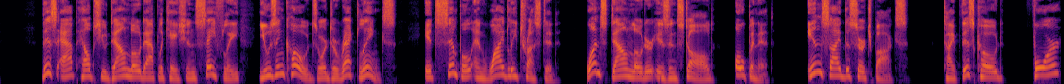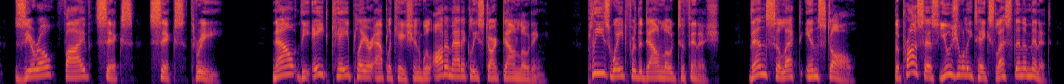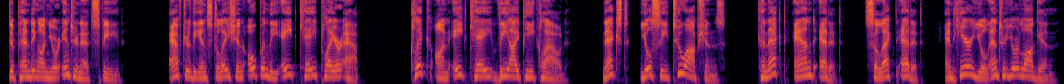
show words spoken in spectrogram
This app helps you download applications safely using codes or direct links. It's simple and widely trusted. Once Downloader is installed, open it. Inside the search box, type this code 4 05663. Now, the 8K Player application will automatically start downloading. Please wait for the download to finish. Then select Install. The process usually takes less than a minute, depending on your internet speed. After the installation, open the 8K Player app. Click on 8K VIP Cloud. Next, you'll see two options, Connect and Edit. Select Edit and here you'll enter your login.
